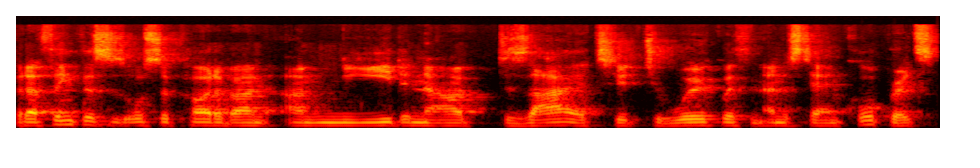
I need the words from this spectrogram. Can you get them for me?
But I think this is also part of our, our need and our desire to to work with and understand corporates,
